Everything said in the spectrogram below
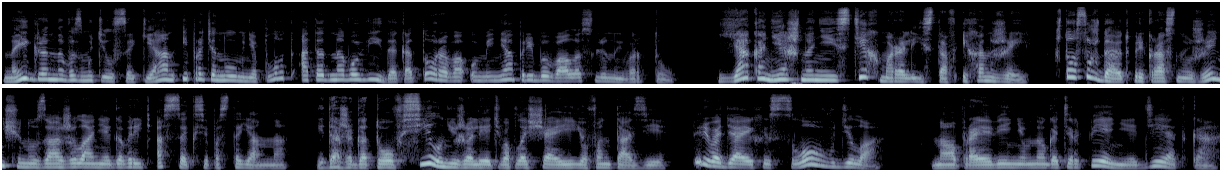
Наигранно возмутился океан и протянул мне плод, от одного вида которого у меня пребывала слюны во рту. Я, конечно, не из тех моралистов и ханжей, что осуждают прекрасную женщину за желание говорить о сексе постоянно, и даже готов сил не жалеть, воплощая ее фантазии, переводя их из слов в дела. Но прояви немного терпения, детка.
